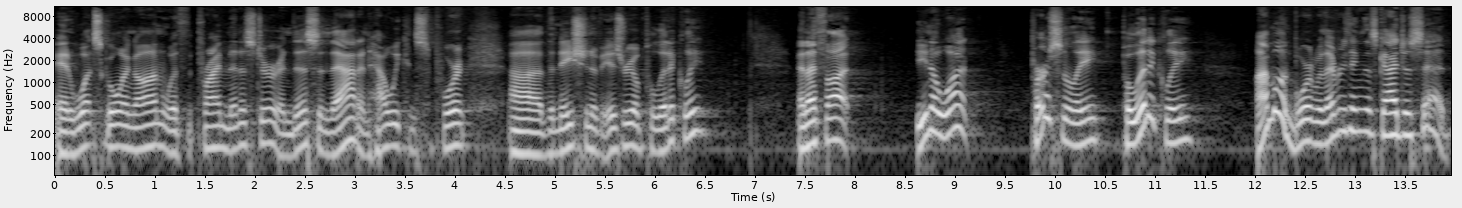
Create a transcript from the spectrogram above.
and what's going on with the prime minister and this and that and how we can support uh, the nation of Israel politically. And I thought, you know what? Personally, politically, I'm on board with everything this guy just said.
